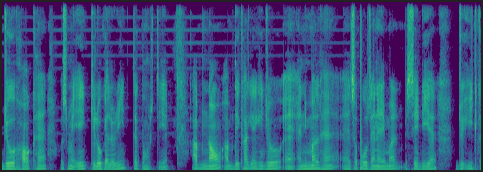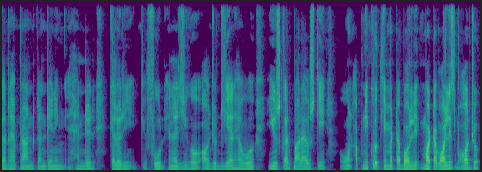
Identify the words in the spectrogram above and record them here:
जो हॉक है उसमें एक किलो कैलोरी तक पहुँचती है। अब नाउ अब देखा गया कि जो एनिमल है सपोज़ एन एनिमल से डियर जो ईट कर रहा है, plant containing hundred calorie food energy को और जो डियर है वो यूज़ कर पा रहा है उसकी ओन अपनी खुद के मेटाबॉली, मेटाबॉलिज्म और जो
